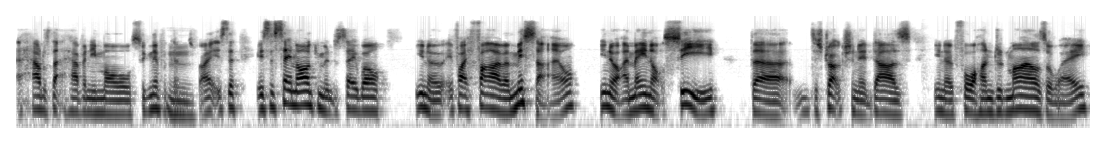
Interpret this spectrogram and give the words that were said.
how does that have any moral significance mm. right it's the it's the same argument to say well you know if i fire a missile you know i may not see the destruction it does you know 400 miles away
